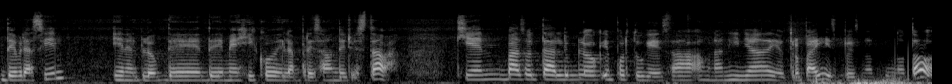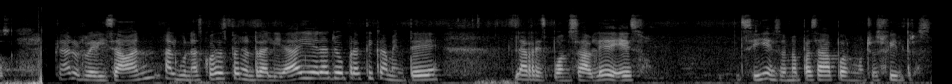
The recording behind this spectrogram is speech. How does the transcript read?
de Brasil y en el blog de, de México de la empresa donde yo estaba. ¿Quién va a soltarle un blog en portugués a, una niña de otro país? Pues no, no todos. Claro, revisaban algunas cosas, pero en realidad ahí era yo prácticamente la responsable de eso. Sí, eso no pasaba por muchos filtros.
